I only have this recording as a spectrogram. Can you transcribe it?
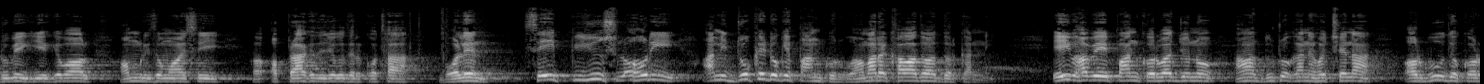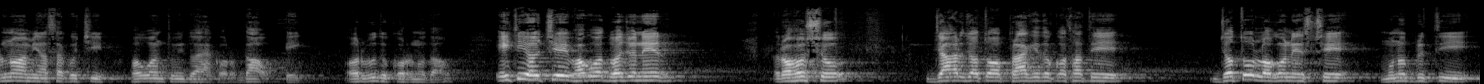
ডুবে গিয়ে কেবল অমৃতময় সেই অপ্রাকৃতিক জগতের কথা বলেন। সেই পীয়ূষ লহরী আমি ডোকে ডোকে পান করব, আমার খাওয়া দাওয়ার দরকার নেই। এইভাবে পান করবার জন্য আমার দুটো কানে হচ্ছে না, অর্বুদ কর্ণ আমি আশা করছি, ভগবান তুমি দয়া করো, দাও এই অর্বুদ কর্ণ দাও। এইটি হচ্ছে ভগবত ভজনের রহস্য। যার যত প্রাকৃত কথাতে যত লগন এসছে, মনোবৃত্তি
